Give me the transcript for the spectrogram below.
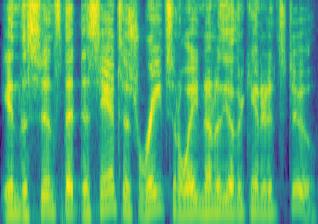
in the sense that DeSantis rates in a way none of the other candidates do.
